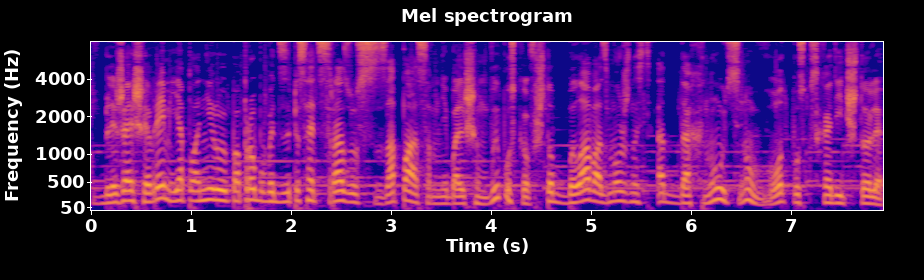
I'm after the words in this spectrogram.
В ближайшее время я планирую попробовать записать сразу с запасом небольшим выпусков, чтобы была возможность отдохнуть, ну, в отпуск сходить, что ли.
